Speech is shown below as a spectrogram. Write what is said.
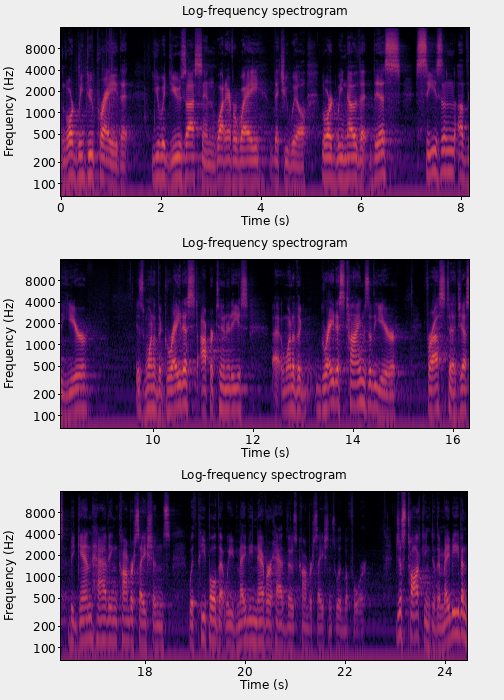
And Lord, we do pray that you would use us in whatever way that you will. Lord, we know that this season of the year is one of the greatest opportunities, uh, one of the greatest times of the year for us to just begin having conversations with people that we've maybe never had those conversations with before. Just talking to them, maybe even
